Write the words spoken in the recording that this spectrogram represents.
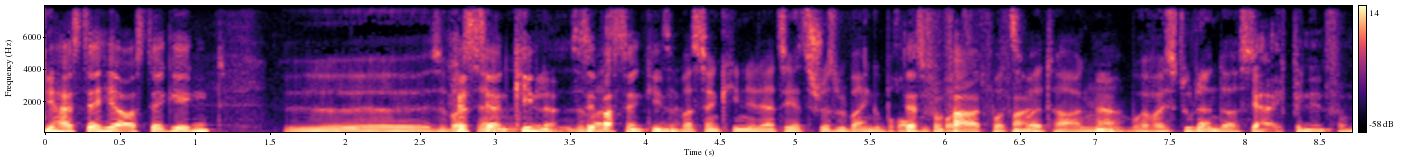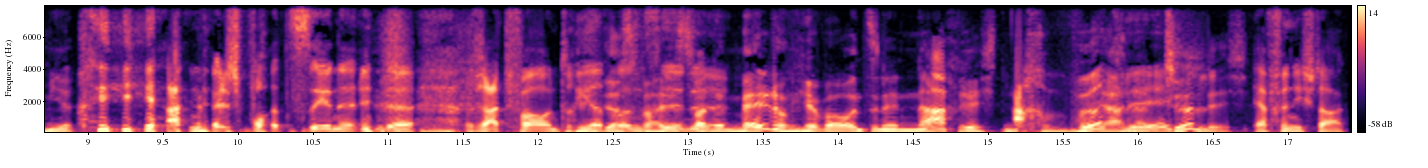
Wie heißt der hier aus der Gegend? Äh, Sebastian, Christian Kienle. Sebast- Sebastian Kienle. Sebastian Kienle, der hat sich jetzt Schlüsselbein gebrochen Der ist vom vor, Fahrrad vor gefallen. zwei Tagen. Ja. Woher weißt du denn das? Ja, ich bin informiert. ja, in der Sportszene, in der Radfahr- und Das war, das war eine Triathlon-Szene. Meldung hier bei uns in den Nachrichten. Ach, wirklich? Ja, natürlich. Ja, finde ich stark.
